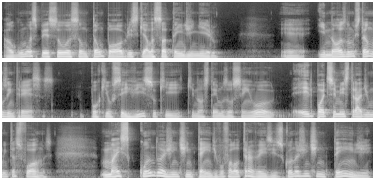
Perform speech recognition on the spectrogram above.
Algumas pessoas são tão pobres que elas só têm dinheiro. É, e nós não estamos entre essas. Porque o serviço que, que nós temos ao Senhor, ele pode ser ministrado de muitas formas. Mas quando a gente entende, vou falar outra vez isso, quando a gente entende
